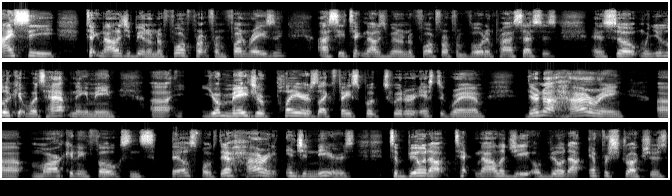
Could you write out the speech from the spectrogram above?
I see technology being on the forefront from fundraising. I see technology being on the forefront from voting processes. And so when you look at what's happening, I mean, uh, your major players like Facebook, Twitter, Instagram, they're not hiring uh, marketing folks and sales folks. They're hiring engineers to build out technology or build out infrastructures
